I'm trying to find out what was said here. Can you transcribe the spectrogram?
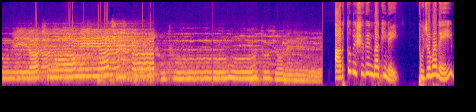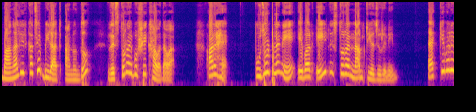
তুমি আছো আমি আছি শুধু দুজনে। আর তো বেশি দিন বাকি নেই। পুজো মানেই বাঙালির কাছে বিরাট আনন্দ রেস্তোরাঁয় বসে খাওয়া দাওয়া আর হ্যাঁ পুজোর প্ল্যানে এবার এই রেস্তোরাঁর নামটিও জুড়ে নিন। এক্কেবারে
